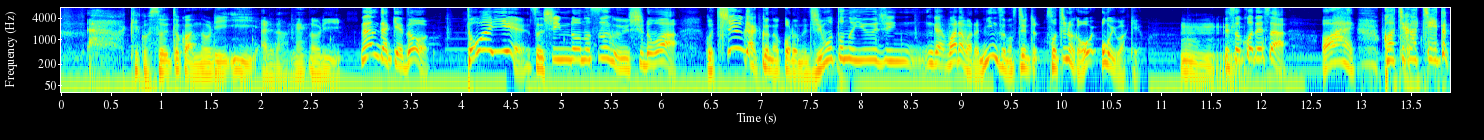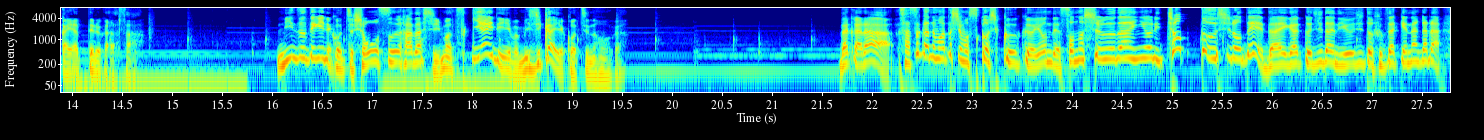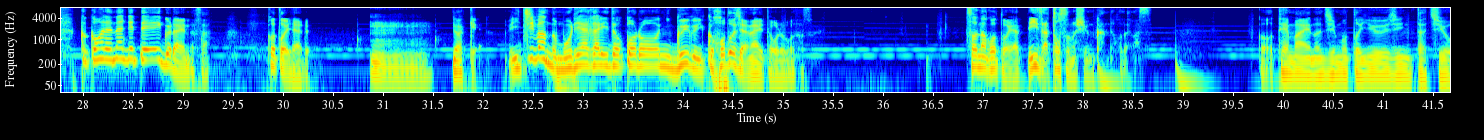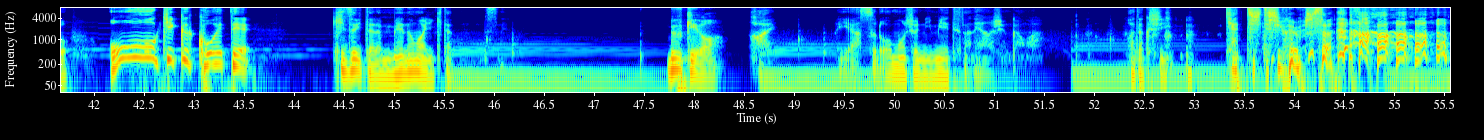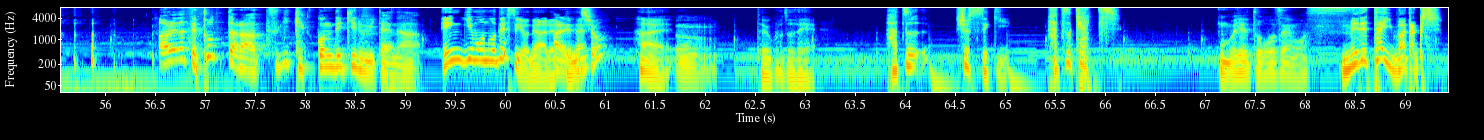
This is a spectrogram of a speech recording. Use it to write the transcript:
結構そういうとこはノリいい、あれだね。ノリ。なんだけど、とはいえ、その新郎のすぐ後ろは、こう中学の頃の地元の友人がわらわら人数もそっちそっちの方が多いわけよ。うんうん。で、そこでさ、おい、こっちこっちとかやってるからさ、人数的にはこっち少数派だし、まあ付き合いで言えば短いよ、こっちの方が。だから、さすがに私も少し空気を読んで、その集団よりちょっと後ろで大学時代の友人とふざけながら、ここまで投げて、ぐらいのさ、ことをやる。うんうんうん。わけ。一番の盛り上がりどころにグイグイ行くほどじゃないと俺もそんなことをやって、いざトスの瞬間でございます。こう手前の地元友人たちを大きく超えて、気づいたら目の前に来たんですね。ブーケが？はい。いや、スローモーションに見えてたね、あの瞬間は。私、キャッチしてしまいました。あれだって取ったら次結婚できるみたいな、縁起物ですよね、あれってね。あれでしょ？はい。うん。ということで、初出席、初キャッチ。おめでとうございます。めでたい私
